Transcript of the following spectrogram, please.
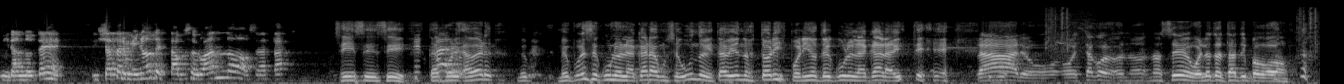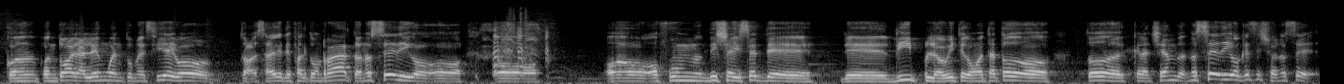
mirándote. Si ya terminó, te está observando, o sea, estás Sí, sí, sí. Está por- a ver, me, me pones el culo en la cara un segundo y está viendo stories poniéndote el culo en la cara, ¿viste? Claro, o, está con, no, no sé, o el otro está tipo con, con- con toda la lengua entumecida y vos sabés que te falta un rato, no sé, digo, o, o, o- o fue un DJ set de, de Diplo, viste, como está todo, todo escracheando, no sé, digo, qué sé yo, no sé,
